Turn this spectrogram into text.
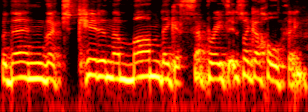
But then the kid and the mum they get separated. It's like a whole thing.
